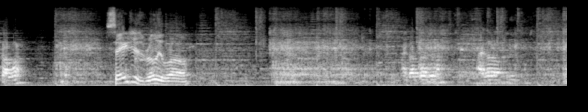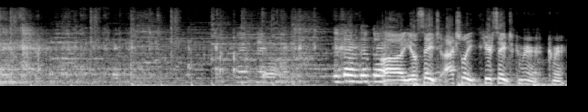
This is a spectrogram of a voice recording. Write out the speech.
Got one. Sage is really low. I got the other one. I got all three. They're throwing, they're throwing. Uh, yo, Sage. Actually, here, Sage. Come here. Come here.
